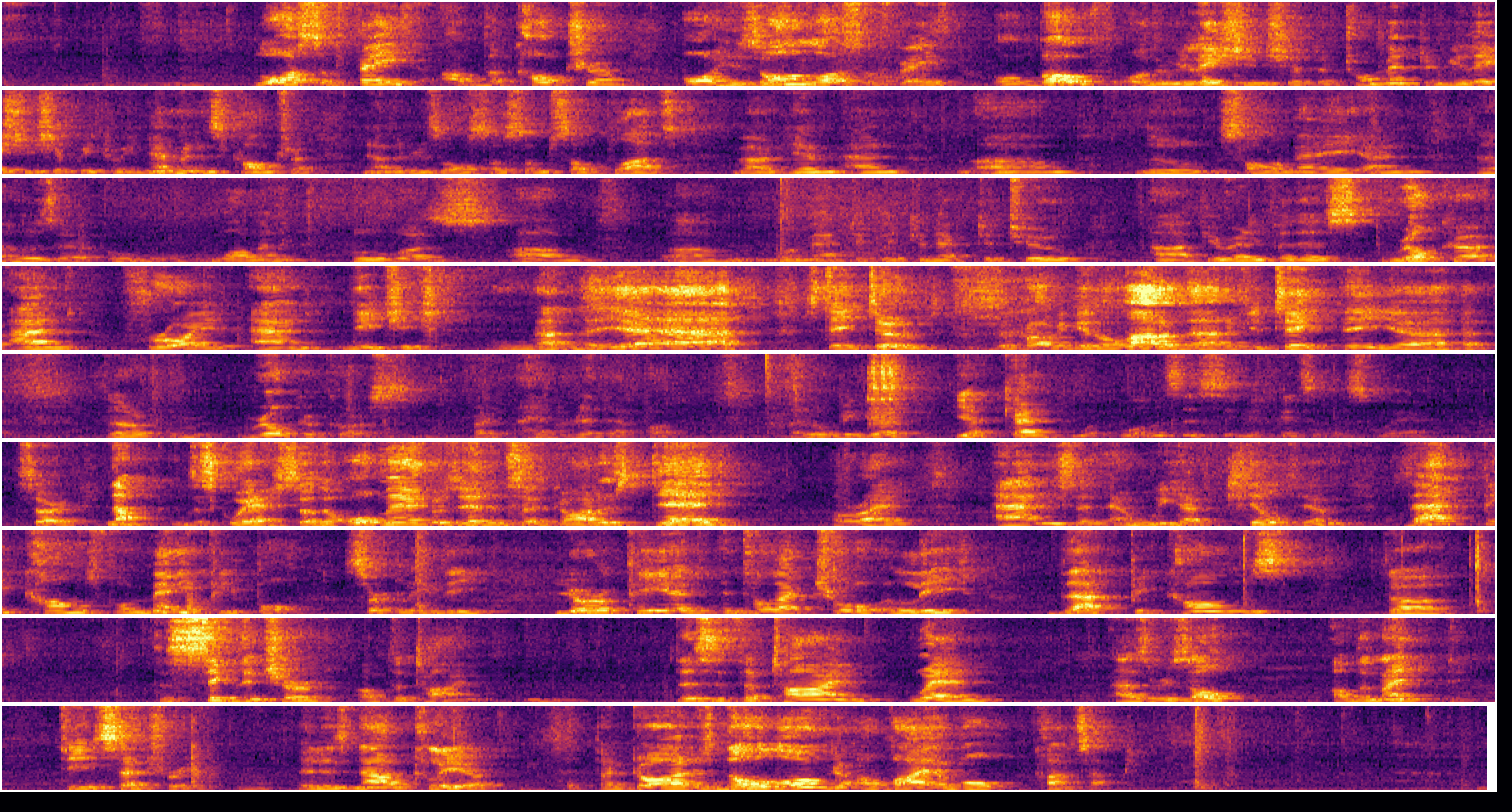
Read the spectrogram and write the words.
loss of faith of the culture or his own loss of faith or both or the relationship the tormented relationship between him and his culture. Now there is also some subplots about him and um, Lou Salome and uh, who's a, a woman who was um, um, romantically connected to uh, if you're ready for this Rilke and Freud and Nietzsche yeah stay tuned you'll probably get a lot of that if you take the uh, the Rilke course, right? I haven't read that book, but it'll be good. Yeah, Ken? What, what was the significance of the square? Sorry? No, the square. So the old man goes in and said, God is dead, all right? And he said, and we have killed him. That becomes, for many people, certainly the European intellectual elite, that becomes the, the signature of the time. Mm-hmm. This is the time when, as a result of the 19th century, mm. it is now clear that God is no longer a viable concept.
